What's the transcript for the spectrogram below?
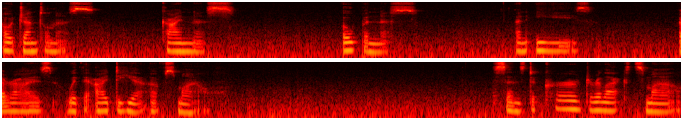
how gentleness, kindness, openness, and ease arise with the idea of smile. Sense the curved, relaxed smile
